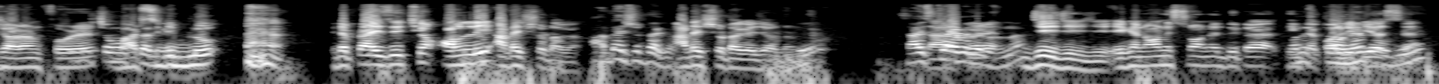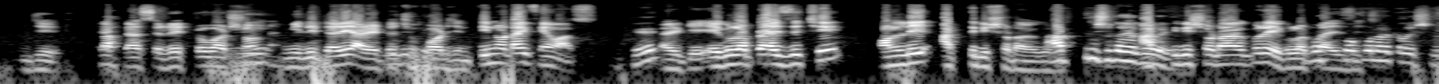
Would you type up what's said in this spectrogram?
জর্ডান ফোর এর খুবই চমৎকার ভার্সিটি কিন্তু। ব্লু এটা প্রাইস দিচ্ছে অনলি 2800 টাকা 2800 টাকা 2800 টাকা জর্ডান Okay. সাইজটা তারপরে- अवेलेबल না জি জি জি এখানে অনেক স্টোনের দুইটা তিনটা অনেক কোয়ালিটি স্টোনের, আছে okay. জি বাহ। একটা আছে রেট্রো ভার্সন মিলিটারি আর এটা হচ্ছে Military। ফরজিন তিনটাই ফেমাস ওকে আর কি এগুলোর প্রাইস দিচ্ছি অনলি 3800 টাকা করে। 3800 টাকা করে। 3800 টাকা করে এগুলোর প্রাইস পপুলার কালেকশন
